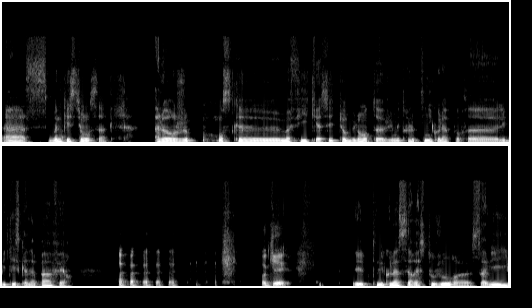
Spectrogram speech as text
Ah, bonne question ça. Alors, je pense que ma fille, qui est assez turbulente, je lui mettrai le petit Nicolas pour euh, les bêtises qu'elle n'a pas à faire. Ok. Et le petit Nicolas, ça reste toujours euh, sa vie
